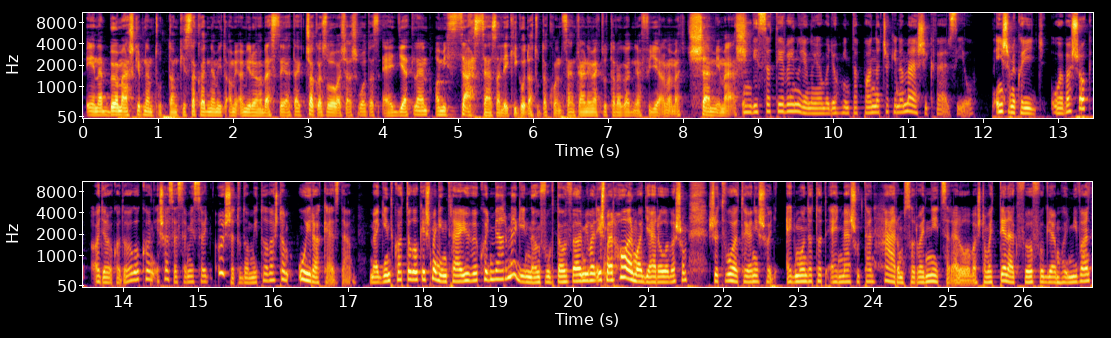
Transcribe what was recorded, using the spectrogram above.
én ebből másképp nem tudtam kiszakadni, amit, am, amiről beszéltek. Csak az olvasás volt az egyetlen, ami száz százalékig oda tudta koncentrálni, meg tudta ragadni a figyelmemet. Semmi más. Én visszatérve én ugyanolyan vagyok, mint a Panna, csak én a másik verzió. Én is, amikor így olvasok, agyalok a dolgokon, és azt hiszem észre, hogy azt se tudom, mit olvastam, újra kezdem. Megint kattogok, és megint rájövök, hogy már megint nem fogtam fel, mi van, és már harmadjára olvasom. Sőt, volt olyan is, hogy egy mondatot egymás után háromszor vagy négyszer elolvastam, hogy tényleg fölfogjam, hogy mi van.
